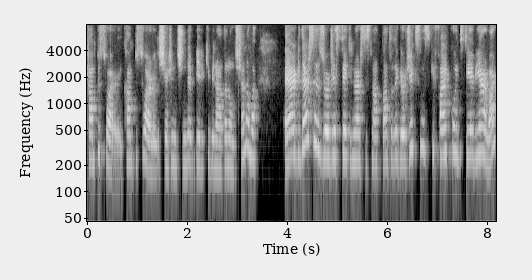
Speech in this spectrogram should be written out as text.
kampüs var. Kampüsü var şehrin içinde bir iki binadan oluşan ama eğer giderseniz Georgia State Üniversitesi'ne Atlanta'da göreceksiniz ki Five Points diye bir yer var.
